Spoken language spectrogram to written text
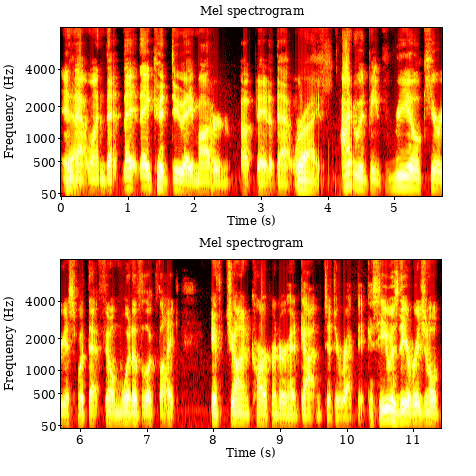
in Yeah. that one, that they, they could do a modern update of that one. right. I would be real curious what that film would have looked like if John Carpenter had gotten to direct it because he was the original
